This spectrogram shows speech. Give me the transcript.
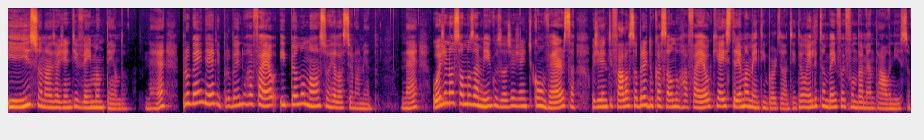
E isso nós a gente vem mantendo, né? Pro bem dele, pro bem do Rafael e pelo nosso relacionamento né? Hoje nós somos amigos, hoje a gente conversa, hoje a gente fala sobre a educação do Rafael, que é extremamente importante. Então, ele também foi fundamental nisso.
